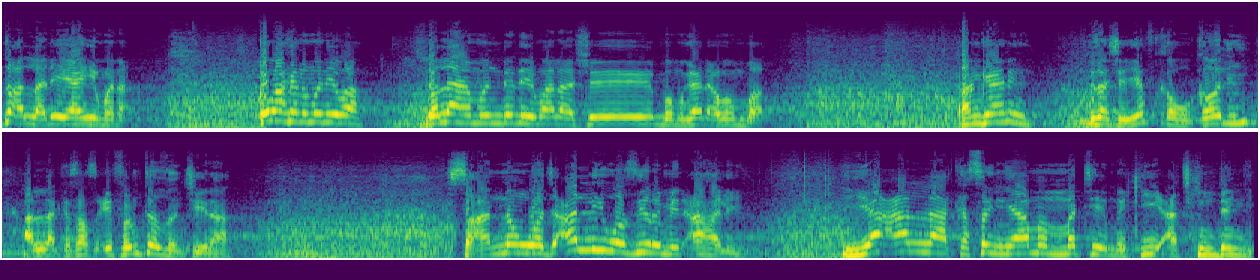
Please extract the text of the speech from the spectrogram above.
to Allah dai ya yi mana. Ko ba ka nuna ne ba? Wallahi mun daɗe mala she ba mu gane abin ba. An gane? Yasa ce yafqahu qawli Allah ka sa su fahimtar zance na. Sa'annan waj'al li waziran min ahli. Ya Allah ka sanya min mataimaki a cikin dangi.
